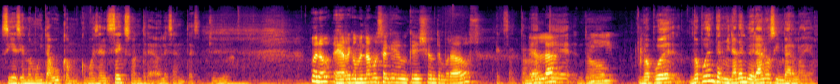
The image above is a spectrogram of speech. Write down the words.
sigue siendo muy tabú como, como es el sexo entre adolescentes. Bueno, eh, recomendamos Sex Education temporada 2. Exactamente. No, Y- no, puede, no pueden terminar el verano sin verla, digamos.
